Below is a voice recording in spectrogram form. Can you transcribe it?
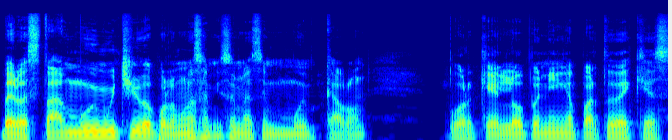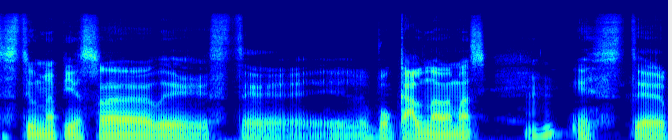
Pero está muy, muy chido, por lo menos a mí se me hace muy cabrón. Porque el opening, aparte de que es este, una pieza de este vocal nada más, este.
